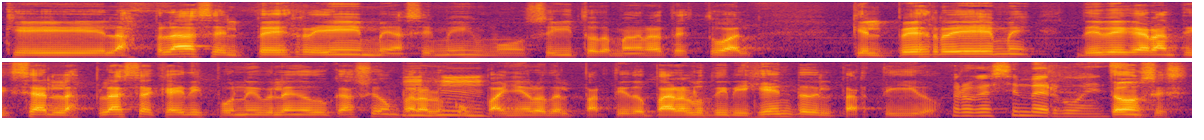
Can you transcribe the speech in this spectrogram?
que las plazas, el PRM, asimismo, cito de manera textual, que el PRM debe garantizar las plazas que hay disponibles en educación para los compañeros del partido, para los dirigentes del partido. Pero que sinvergüenza. Entonces,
